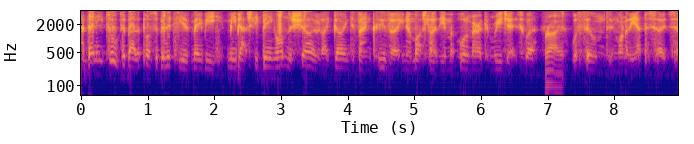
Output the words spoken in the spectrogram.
And then he talked about the possibility of maybe maybe actually being on the show, like going to Vancouver, you know, much like the All American Rejects were Right. were filmed in one of the episodes. So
